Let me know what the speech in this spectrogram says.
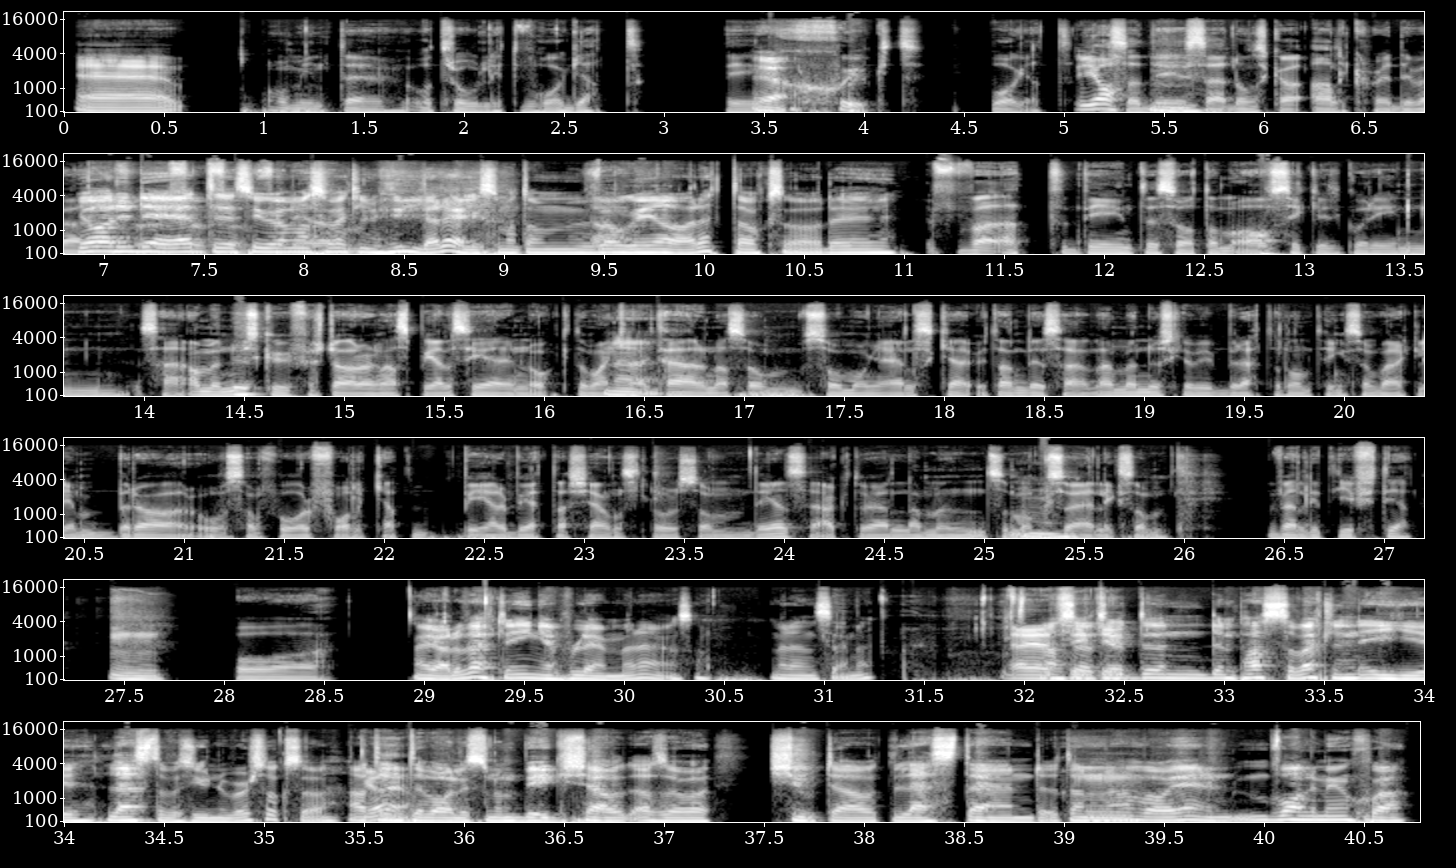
Eh, Om inte otroligt vågat. Det är Ja. sjukt vågat. Ja. Alltså det är Mm. så här, de ska ha all cred i världen. Ja, det är för- det. för- Jag för- tycker för man ska det. verkligen hylla det, liksom, att de Ja. vågar göra detta också. Det, För att det är inte så att de avsiktligt går in så här, ja men nu ska vi förstöra den här spelserien och de här Nej. karaktärerna som så många älskar, utan det är så här, nej men nu ska vi berätta någonting som verkligen berör och som får folk att bearbeta känslor som dels är aktuella men som Mm. också är liksom väldigt giftiga. mm. Och ja, jag hade verkligen inga problem med det, alltså, med den scenen. Ja, jag alltså, jag tycker, den, den passar verkligen i Last of Us Universe också. Att Ja, det inte var liksom någon big shout, alltså shootout, last stand, utan Mm. han var ju en vanlig människa.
